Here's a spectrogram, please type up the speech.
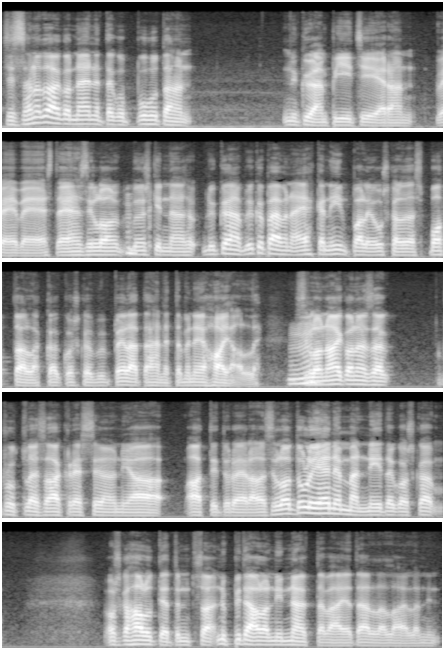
Siis sanotaanko näin, että kun puhutaan nykyään PG-eran VVstä. Eihän silloin mm. myöskin nämä, nykyään, nykypäivänä ehkä niin paljon uskalleta spottaillakaan, koska me pelätään, että menee hajalle. Mm. Silloin aikoinaan Rutles Aggression ja Attitude Eralla, silloin tuli enemmän niitä, koska, koska haluttiin, että nyt, saa, nyt pitää olla niin näyttävää ja tällä lailla, niin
